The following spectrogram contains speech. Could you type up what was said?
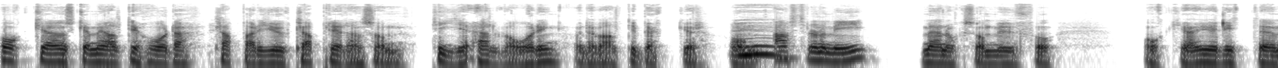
Och jag önskar mig alltid hårda klappar i julklapp redan som 10-11-åring. Och det var alltid böcker om astronomi, men också om UFO. Och jag är ju lite eh,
